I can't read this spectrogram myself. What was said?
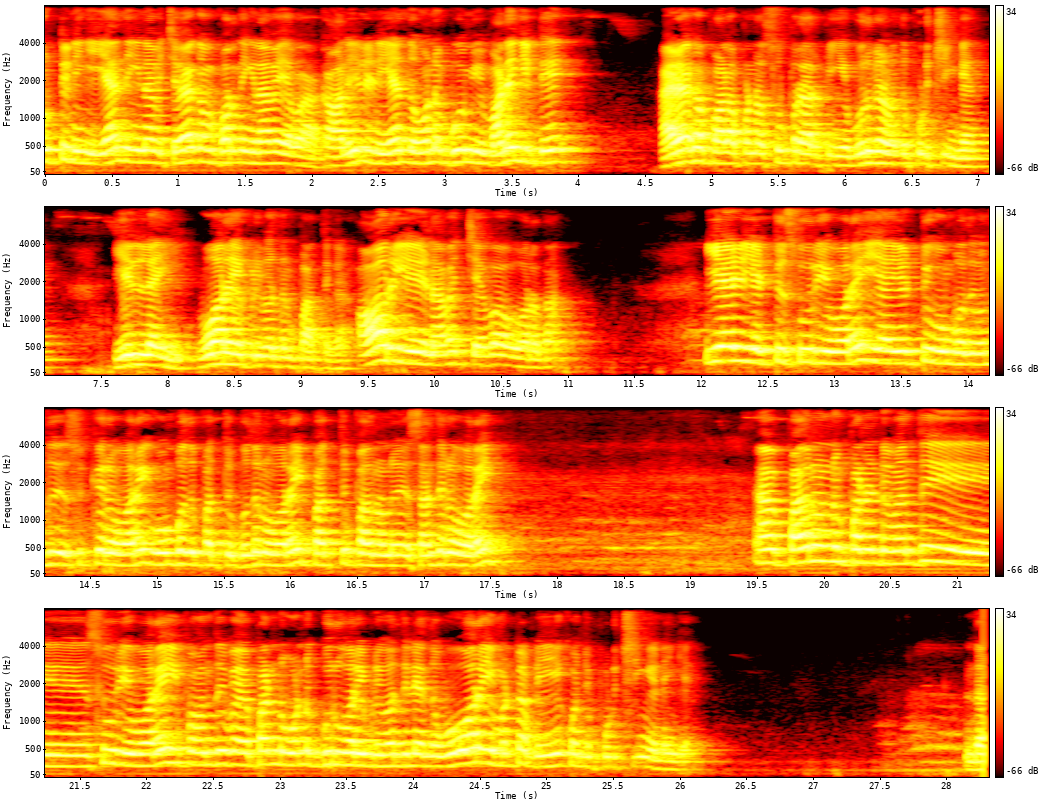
தொட்டு நீங்கள் ஏந்தீங்கன்னா சிவகம் பிறந்தீங்கன்னாவே காலையில் நீ ஏந்த உடனே பூமி வணங்கிட்டு அழகாக ஃபாலோ பண்ணால் சூப்பராக இருப்பீங்க. முருகனை வந்து பிடிச்சிங்க. இல்லை ஓரை எப்படி வருதுன்னு பார்த்துங்க ஆறு ஏழுனாவே செவ்வாய் ஓரை தான். ஏழு எட்டு சூரிய உரை எட்டு ஒம்பது வந்து சுக்கிர உரை ஒம்பது பத்து புதன் உரை பத்து பதினொன்று சந்திர உரை பதினொன்று பன்னெண்டு வந்து சூரிய ஓரை இப்போ வந்து பன்னெண்டு ஒன்று குரு ஓரை இப்படி வருது இல்லையா? அந்த ஓரையை மட்டும் அப்படியே கொஞ்சம் பிடிச்சிங்க நீங்கள் இந்த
